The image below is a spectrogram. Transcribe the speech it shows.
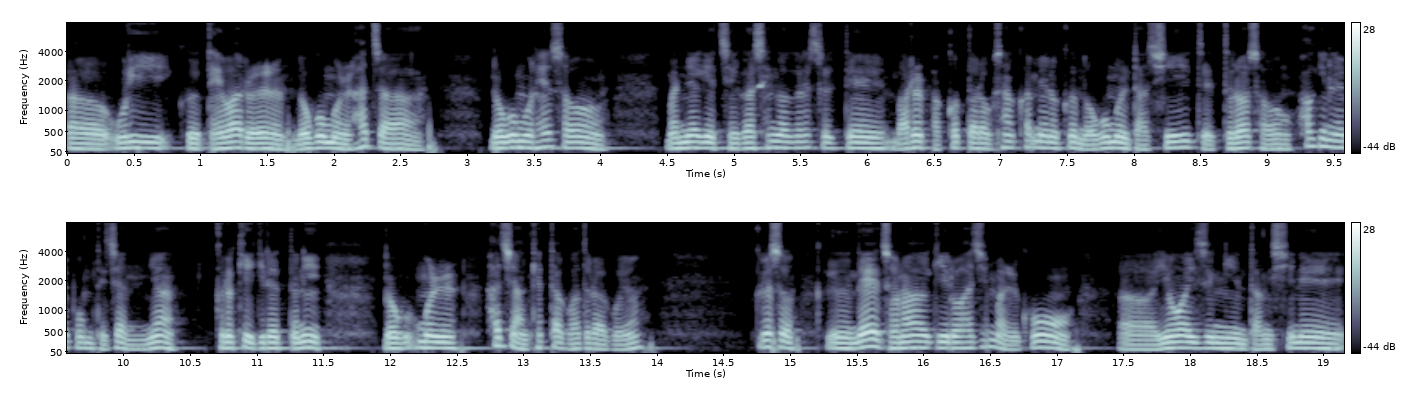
어 우리 그 대화를 녹음을 하자. 녹음을 해서 만약에 제가 생각을 했을 때 말을 바꿨다라고 생각하면 그 녹음을 다시 이제 들어서 확인해 보면 되지 않느냐. 그렇게 얘기를 했더니 녹음을 하지 않겠다고 하더라고요. 그래서 그 내 전화기로 하지 말고 어, 여호와의 증인 당신의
